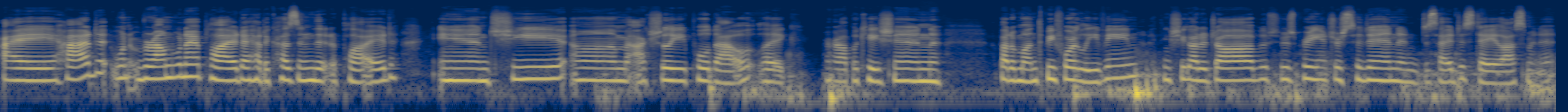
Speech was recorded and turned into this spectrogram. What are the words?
I had when around when I applied, I had a cousin that applied, and she um actually pulled out like her application about a month before leaving. I think she got a job that she was pretty interested in and decided to stay last minute.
